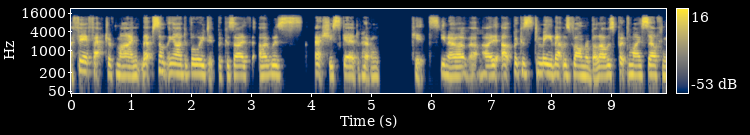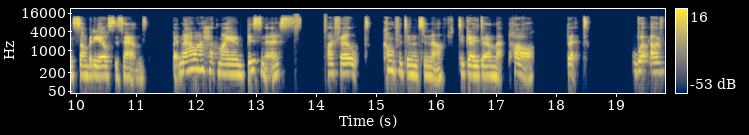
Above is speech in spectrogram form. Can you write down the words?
a fear factor of mine, that's something I'd avoided because I, I was actually scared of having kids, you know, I, Mhm. I, I, because to me that was vulnerable. I was putting myself in somebody else's hands. But now I have my own business, I felt confident enough to go down that path. But what I've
